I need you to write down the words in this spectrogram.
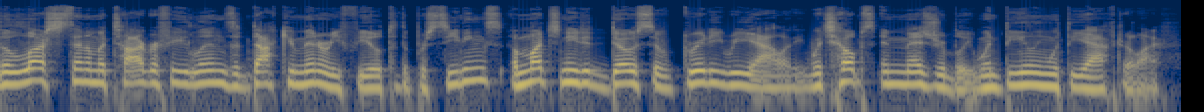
The lush cinematography lends a documentary feel to the proceedings, a much needed dose of gritty reality, which helps immeasurably when dealing with the afterlife.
